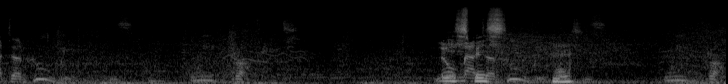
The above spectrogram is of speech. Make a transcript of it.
Matter who wins, we profit. No Yes, matter please. who wins, Nice. we profit.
